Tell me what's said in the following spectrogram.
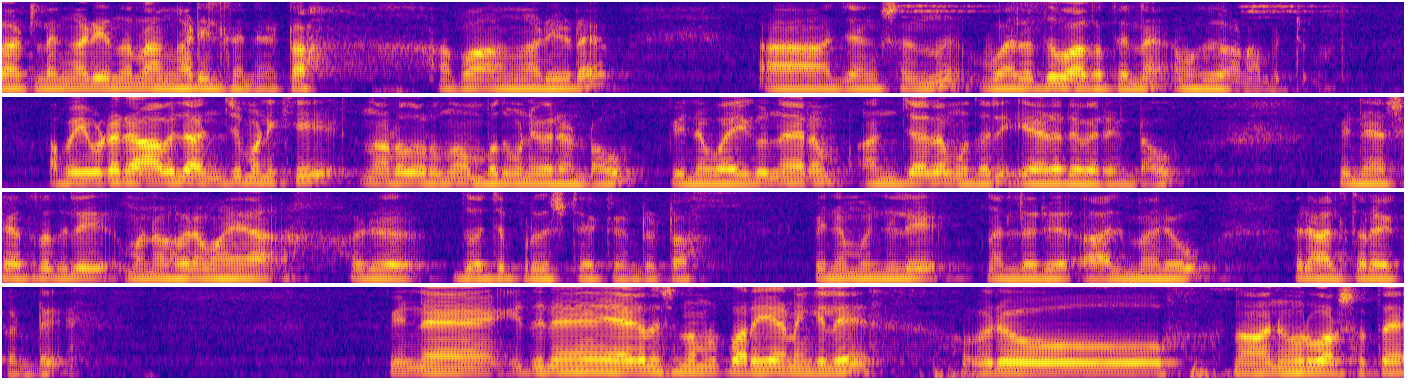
കാട്ടിലങ്ങാടി എന്ന് പറഞ്ഞാൽ അങ്ങാടിയിൽ തന്നെ കേട്ടോ. അപ്പോൾ അങ്ങാടിയുടെ ജംഗ്ഷനിൽ നിന്ന് വലത് ഭാഗത്ത് തന്നെ നമുക്ക് കാണാൻ പറ്റും. അപ്പോൾ ഇവിടെ രാവിലെ അഞ്ച് മണിക്ക് നട തുറന്ന് ഒമ്പത് മണി വരെ ഉണ്ടാവും. പിന്നെ വൈകുന്നേരം അഞ്ചര മുതൽ ഏഴര വരെ ഉണ്ടാവും. പിന്നെ ക്ഷേത്രത്തിൽ മനോഹരമായ ഒരു ധ്വജപ്രതിഷ്ഠയൊക്കെ ഉണ്ട് കേട്ടോ. പിന്നെ മുന്നിൽ നല്ലൊരു ആൽമരവും ഒരു ആൽത്തറയൊക്കെ ഉണ്ട്. പിന്നെ ഇതിന് ഏകദേശം നമ്മൾ പറയുകയാണെങ്കിൽ ഒരു നാനൂറ് വർഷത്തെ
